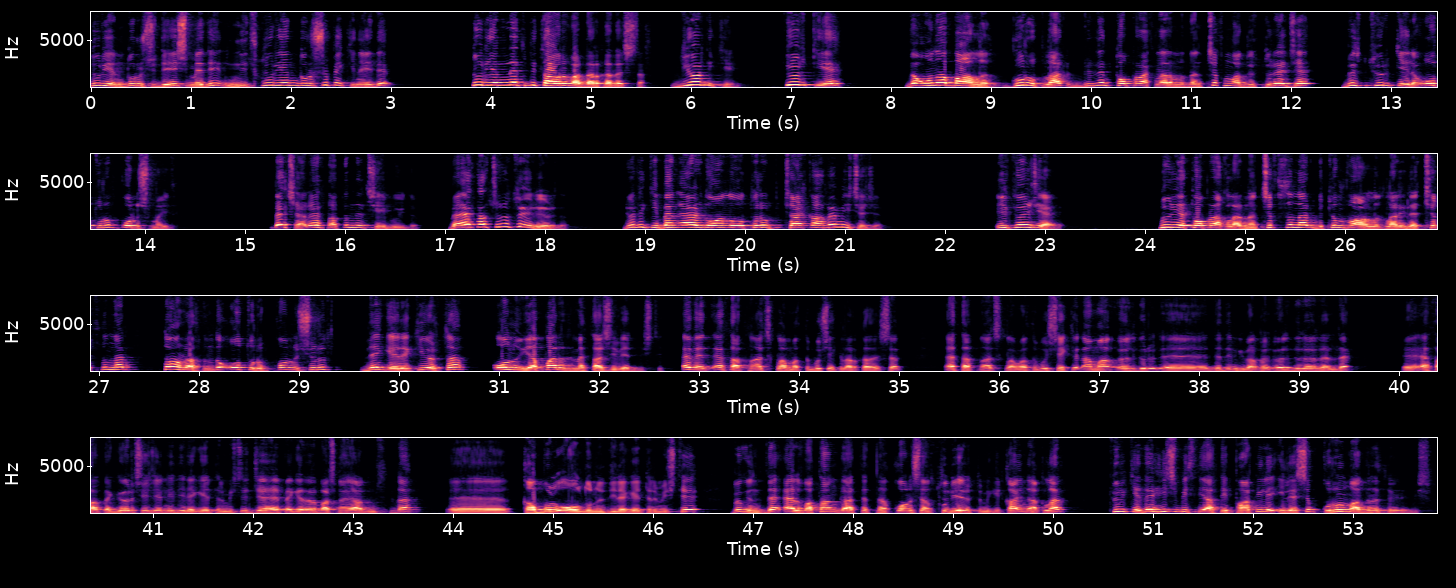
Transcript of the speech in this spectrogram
Suriye'nin duruşu değişmedi. Suriye'nin duruşu peki neydi? Suriye'nin net bir tavrı vardı arkadaşlar. Diyordu ki Türkiye ve ona bağlı gruplar bizim topraklarımızdan çıkmadığı sürece biz Türkiye ile oturup konuşmayız. Beşar Esad'ın net şey buydu. Ve Esad şunu söylüyordu. Diyordu ki ben Erdoğan'la oturup çay kahve mi içeceğim? İlk önce Suriye topraklarından çıksınlar, bütün varlıklarıyla çıksınlar. Sonrasında oturup konuşuruz. Ne gerekiyorsa onu yaparız mesajı vermişti. Evet Esad'ın açıklaması bu şekil arkadaşlar. Esad'ın açıklaması bu şekil ama Özgür e, dediğim gibi arkadaşlar Özgür Özel de e, Esad'la görüşeceğini dile getirmişti. CHP Genel Başkan Yardımcısı da e, kabul olduğunu dile getirmişti. Bugün de El Vatan Gazetesi'ne konuşan Suriye yönetimindeki kaynaklar Türkiye'de hiçbir siyasi partiyle iletişim kurulmadığını söylemiş.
